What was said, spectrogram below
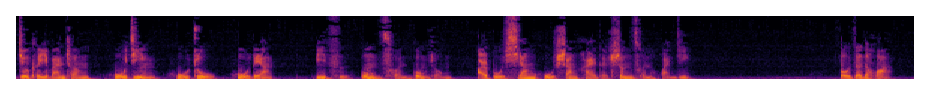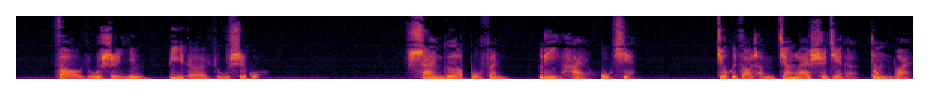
就可以完成互敬、互助、互谅、彼此共存共荣而不相互伤害的生存环境。否则的话，造如是因，必得如是果，善恶不分，利害互现，就会造成将来世界的动乱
